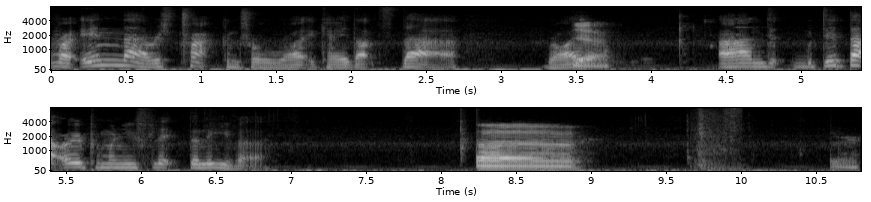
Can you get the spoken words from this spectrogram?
Right in there is track control. Right. Okay, that's there. Right. Yeah. And did that open when you flicked the lever? Uh. Sure.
